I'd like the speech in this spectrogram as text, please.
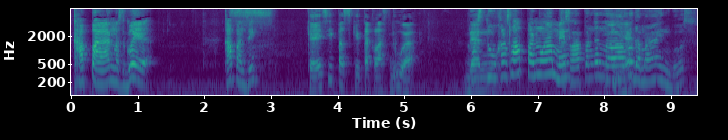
kapan? Mas gue ya kapan sih? Kayak sih pas kita kelas 2 kelas dan tuh kelas 8 lu ngamen. Kelas 8 kan Iya. lalu udah main, Bos.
